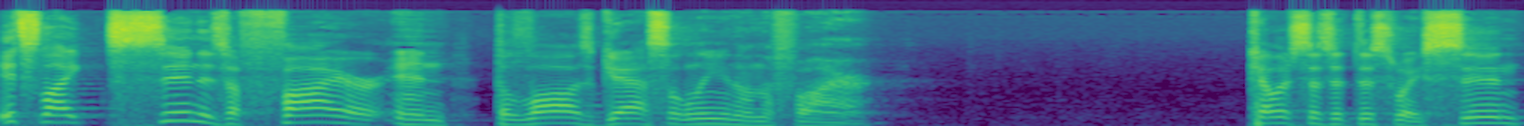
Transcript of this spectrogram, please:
It's like sin is a fire and the law is gasoline on the fire. Keller says it this way sin,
